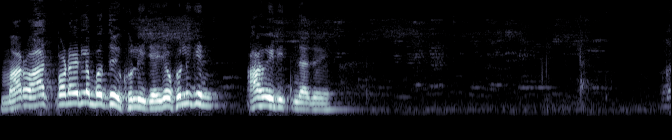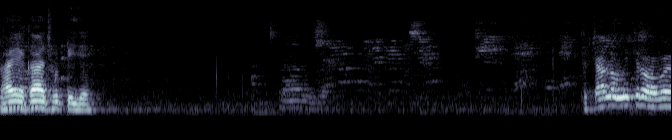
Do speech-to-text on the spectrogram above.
મારો હાથ પડે એટલે બધું ખુલી જાય. જો ખુલી ગઈ ને આવી રીતના જોઈએ. ખાએ કા છૂટી જાય. ચાલો મિત્રો, હવે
